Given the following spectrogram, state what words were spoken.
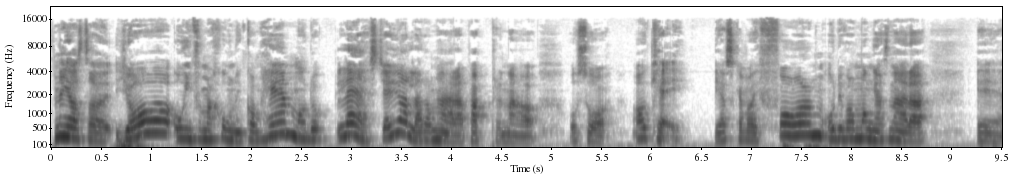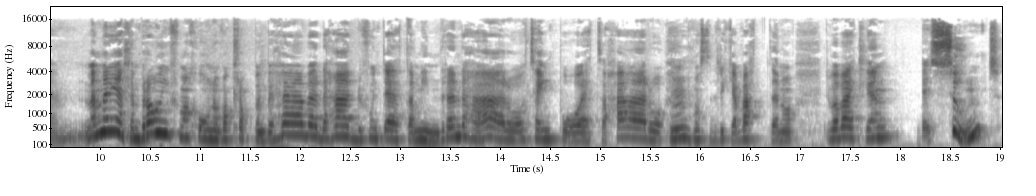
när jag sa ja och informationen kom hem och då läste jag ju alla de här papperna och, och så, okej, jag ska vara i form och det var många såna här eh, men, men egentligen bra information om vad kroppen behöver. Det här, du får inte äta mindre än det här och tänk på att äta så här och du måste dricka vatten. Och det var verkligen eh, sunt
